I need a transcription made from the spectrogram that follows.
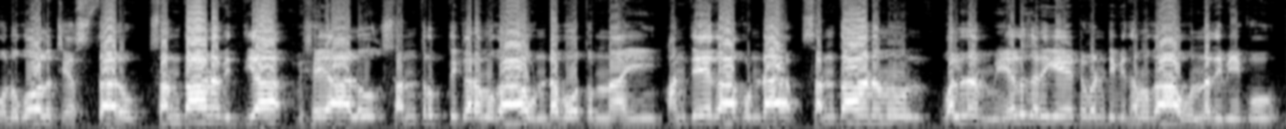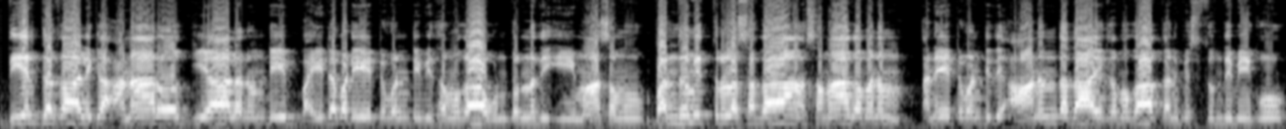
కొనుగోలు చేస్తారు. సంతాన విద్యా విషయాలు సంతృప్తికరముగా ఉండబోతున్నాయి. అంతేకాకుండా సంతానము వలన మేలు జరిగేటువంటి విధముగా ఉన్నది మీకు దీర్ఘకాలిక అనారోగ్యాల నుండి బయటపడేటువంటి విధముగా ఉంటున్నది ఈ మాసము. బంధుమిత్రుల సగా సమాగమనం అనేటువంటిది ఆనందదాయకముగా కనిపిస్తుంది మీకు.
